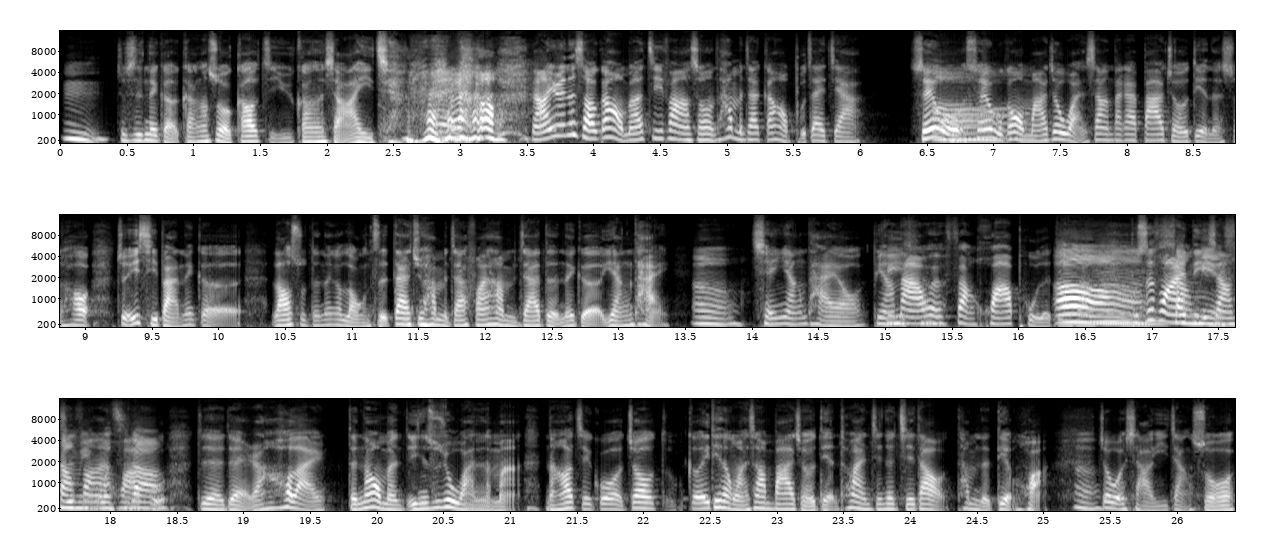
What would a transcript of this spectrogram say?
嗯就是那个刚刚说有高级鱼缸的小阿姨家。然后因为那时候刚好我们要寄放的时候，他们家刚好不在家。所以我，哦所以我跟我妈就晚上大概八九点的时候，就一起把那个老鼠的那个笼子带去他们家，放在他们家的那个阳台嗯前阳台哦。平常大家会放花圃的地方，哦不是放在地上，上是放在花圃。对对对。然后后来等到我们已经出去玩了嘛，然后结果就隔一天的晚上八九点，突然间就接到他们的电话，嗯就我小姨讲说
